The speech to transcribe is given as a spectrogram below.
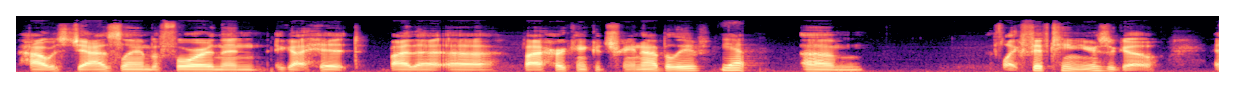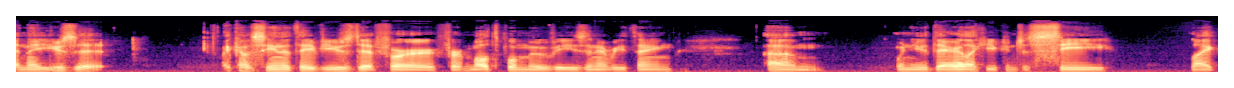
how it was Jazzland before, and then it got hit by that uh, by Hurricane Katrina, I believe. Yep. Um, like 15 years ago, and they use it. Like I've seen that they've used it for for multiple movies and everything. Um, when you're there, like you can just see like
